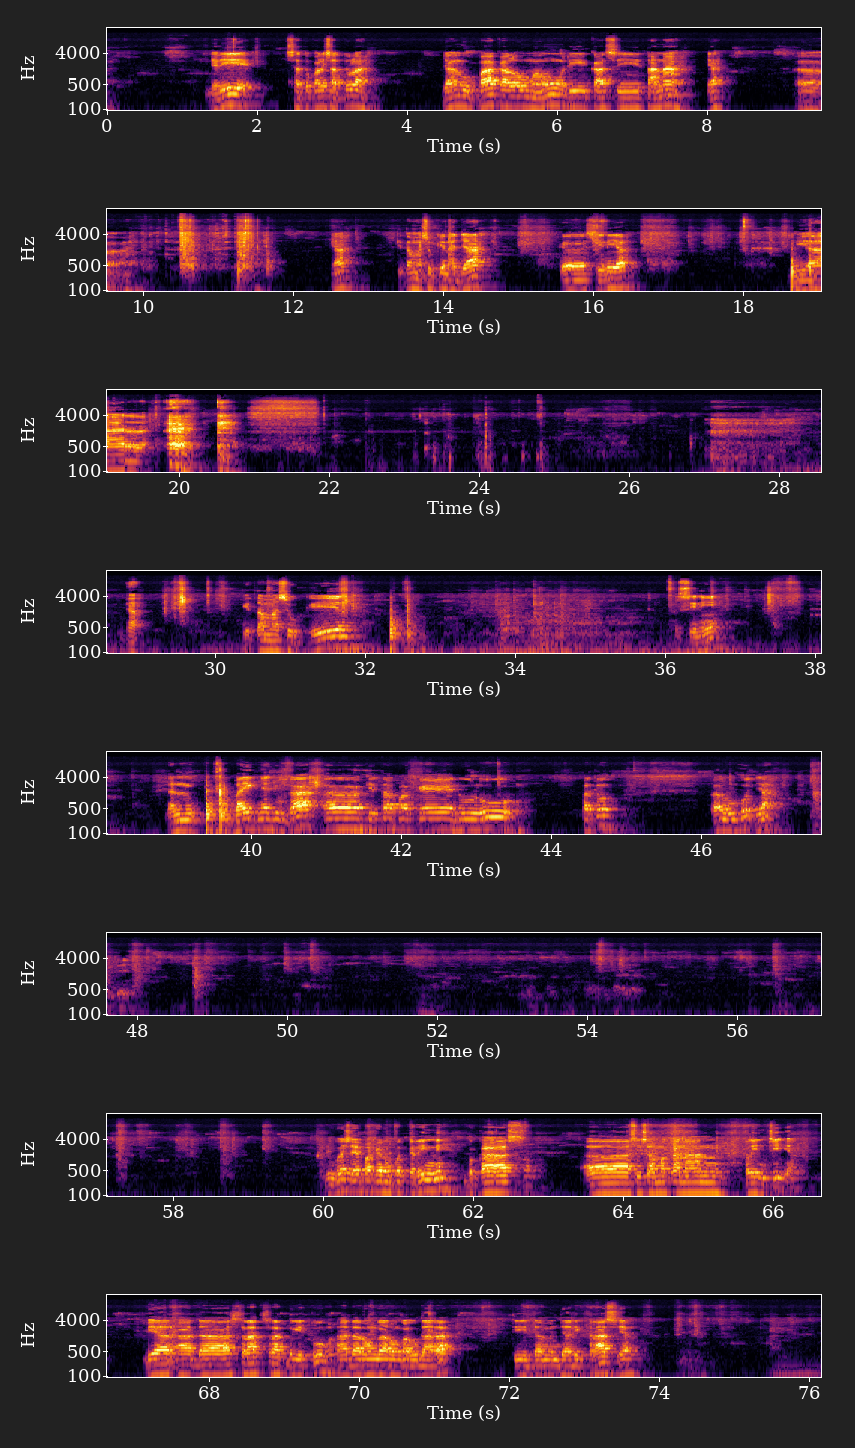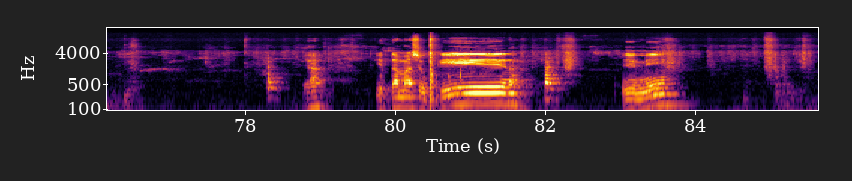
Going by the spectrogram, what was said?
jadi satu kali satu lah. Jangan lupa kalau mau dikasih tanah ya. Eh, ya kita masukin aja ke sini ya. Biar ya kita masukin. Ke sini dan baiknya juga eh, kita pakai dulu apa tuh? Eh, rumput ya juga saya pakai rumput kering nih bekas uh, sisa makanan kelinci ya. Biar ada serat-serat begitu ada rongga-rongga udara tidak menjadi keras ya. Ya kita masukin ini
